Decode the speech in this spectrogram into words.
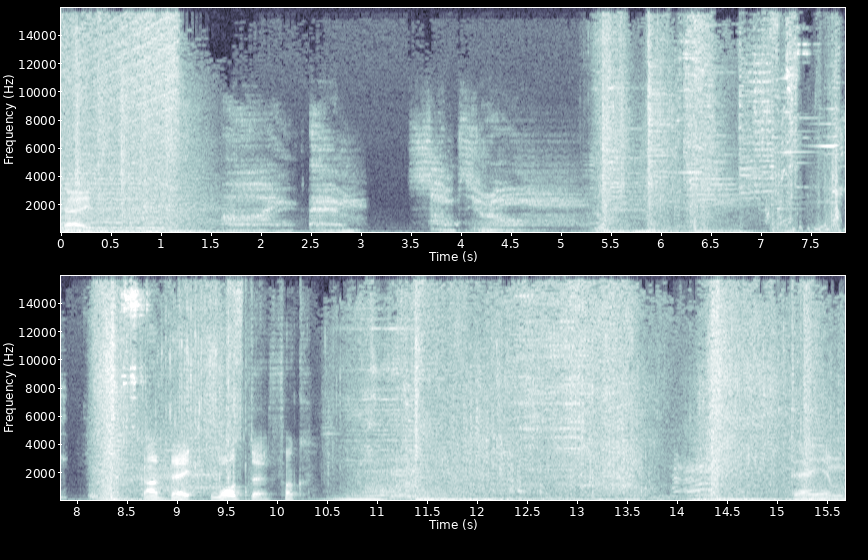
Okay. I am Sub-Zero. God damn, what the fuck? Damn,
